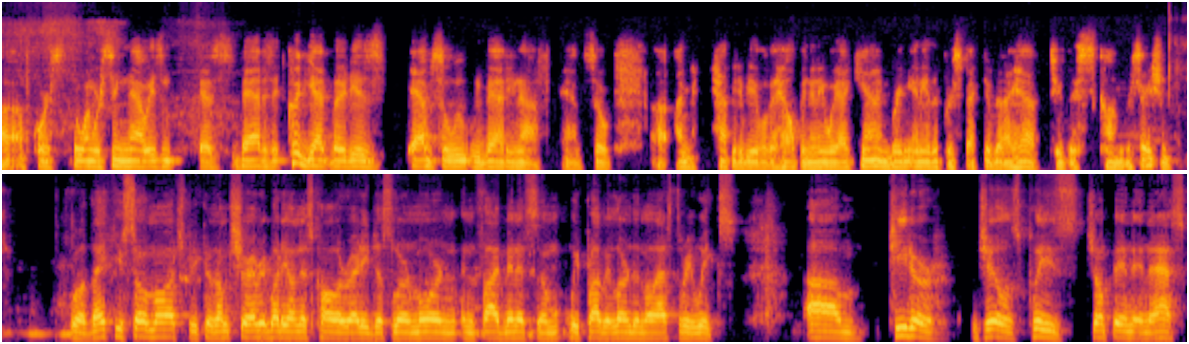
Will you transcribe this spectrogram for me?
Uh, of course, the one we're seeing now isn't as bad as it could get, but it is absolutely bad enough. And so uh, I'm happy to be able to help in any way I can and bring any of the perspective that I have to this conversation. Well, thank you so much because I'm sure everybody on this call already just learned more in, in five minutes than we probably learned in the last three weeks. Um, Peter, Gilles, please jump in and ask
